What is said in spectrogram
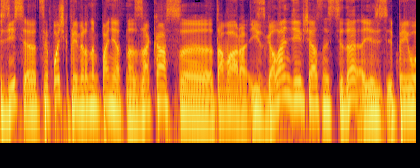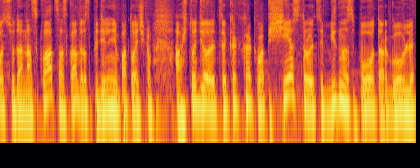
Здесь э, цепочка примерно понятна. Заказ товара из Голландии, в частности, да, перевоз сюда на склад, со склада распределение по точкам. А что делать, как, как вообще строится бизнес по торговле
